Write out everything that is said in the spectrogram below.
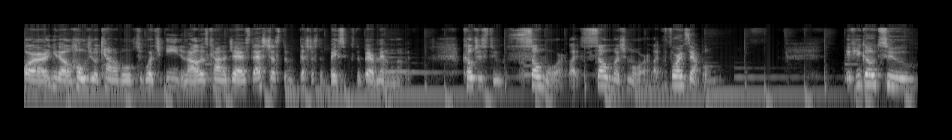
or you know holds you accountable to what you eat and all this kind of jazz that's just the that's just the basics the bare minimum of it coaches do so more like so much more like for example if you go to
